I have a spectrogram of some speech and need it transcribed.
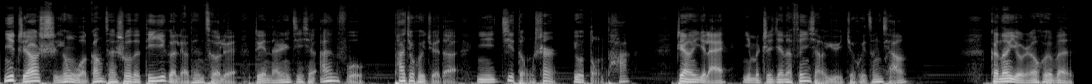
你只要使用我刚才说的第一个聊天策略，对男人进行安抚，他就会觉得你既懂事儿又懂他，这样一来，你们之间的分享欲就会增强。可能有人会问，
